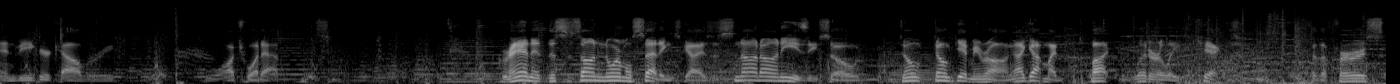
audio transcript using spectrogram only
and Vaegir cavalry, watch what happens. Granted, this is on normal settings, guys. It's not on easy, so don't don't get me wrong. I got my butt literally kicked for the first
